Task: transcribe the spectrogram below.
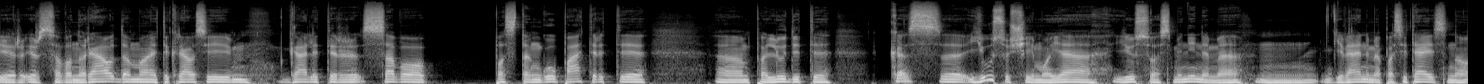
ir, ir savanoriaudama, tikriausiai galite ir savo pastangų patirtį, paliudyti, kas jūsų šeimoje, jūsų asmeninėme gyvenime pasiteisino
